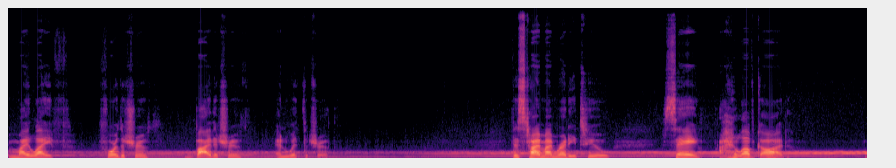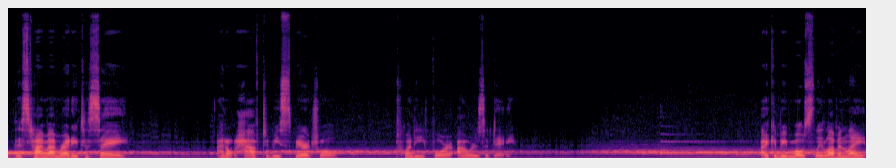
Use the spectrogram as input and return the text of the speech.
my life for the truth, by the truth, and with the truth. This time I'm ready to say, I love God. This time I'm ready to say, I don't have to be spiritual 24 hours a day. I can be mostly love and light,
